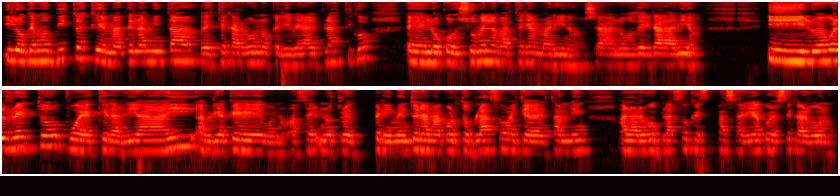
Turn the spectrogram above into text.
Y lo que hemos visto es que más de la mitad de este carbono que libera el plástico eh, lo consumen las bacterias marinas, o sea, lo degradarían. Y luego el resto, pues quedaría ahí. Habría que, bueno, hacer nuestro experimento era a corto plazo, hay que ver también a largo plazo qué pasaría con ese carbono.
